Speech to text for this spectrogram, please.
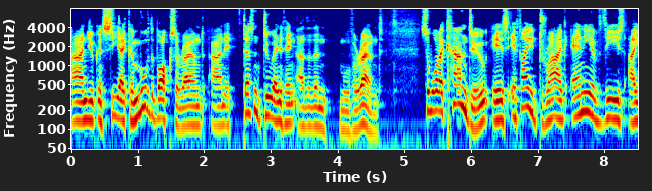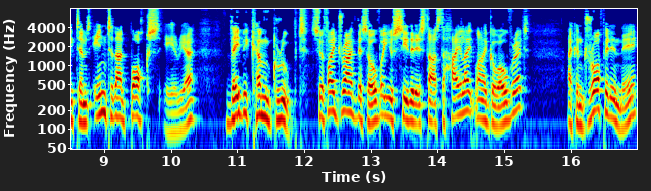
and you can see I can move the box around and it doesn't do anything other than move around. So what I can do is if I drag any of these items into that box area, they become grouped. So if I drag this over, you see that it starts to highlight when I go over it. I can drop it in there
